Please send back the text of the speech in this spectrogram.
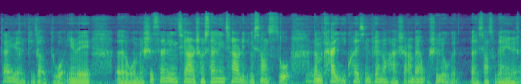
单元比较多，因为呃，我们是三零七二乘三零七二的一个像素，那么它一块芯片的话是二百五十六个呃像素单元，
